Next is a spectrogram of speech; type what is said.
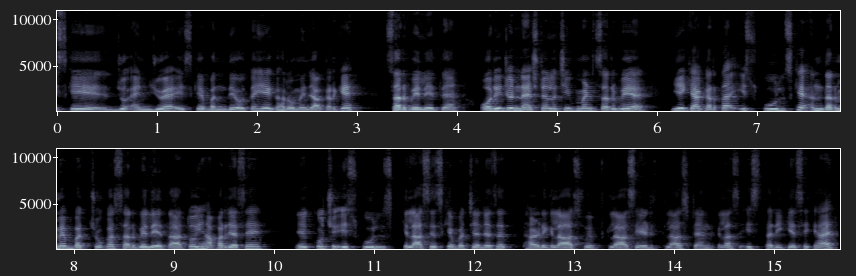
इसके जो एनजीओ है, इसके बंदे होते हैं, ये घरों में जा करके सर्वे लेते हैं। और ये जो नेशनल अचीवमेंट सर्वे है, ये क्या करता है स्कूल्स के अंदर में बच्चों का सर्वे लेता है। तो यहाँ पर जैसे कुछ स्कूल क्लासेस के बच्चे जैसे third class fifth class eighth class tenth class इस तरीके से क्या है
